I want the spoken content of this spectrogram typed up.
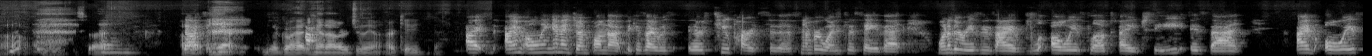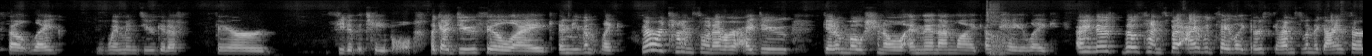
um, um, uh, yeah, go ahead. Hannah or juliana or katie? Yeah. I, I'm only going to jump on that because I was there's two parts to this. Number one, to say that one of the reasons I've l- always loved IHC is that I've always felt like women do get a fair seat at the table. Like I do feel like, and even like there are times whenever I do get emotional, and then I'm like, okay, like I mean, there's those times, but I would say like there's times when the guys are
